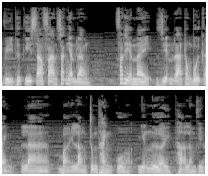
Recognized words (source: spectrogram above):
vì thư ký Safan xác nhận rằng phát hiện này diễn ra trong bối cảnh là bởi lòng trung thành của những người thợ làm việc.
